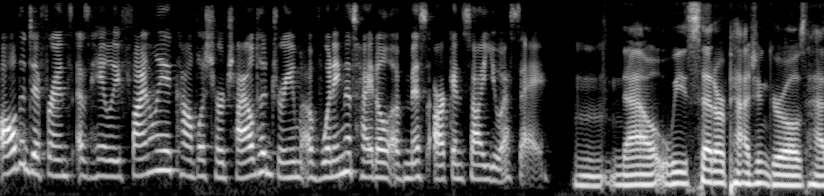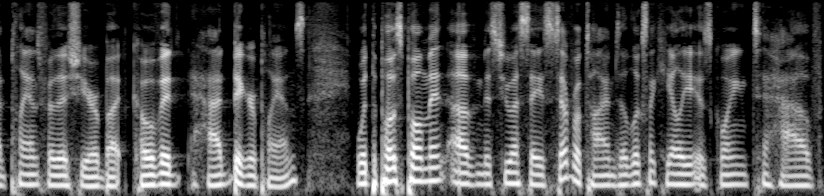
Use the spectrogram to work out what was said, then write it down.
all the difference as Haley finally accomplished her childhood dream of winning the title of Miss Arkansas USA. Now, we said our pageant girls had plans for this year, but COVID had bigger plans. With the postponement of Miss USA several times, it looks like Haley is going to have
